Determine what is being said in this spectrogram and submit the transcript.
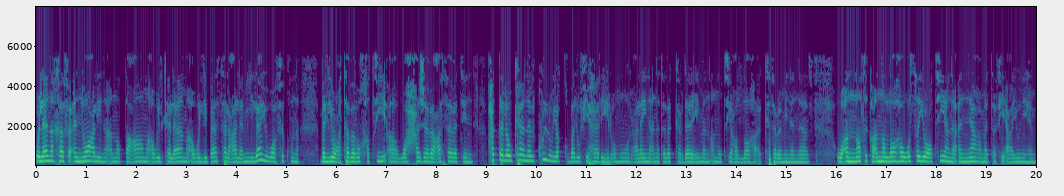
ولا نخاف أن نعلن أن الطعام أو الكلام أو اللباس العالمي لا يوافقنا بل يعتبر خطيئة وحجر عثرة. حتى لو كان الكل يقبل في هذه الأمور علينا أن نتذكر دائما أن نطيع الله أكثر من الناس وأن نثق أن الله هو سيعطينا النعمة في أعينهم.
